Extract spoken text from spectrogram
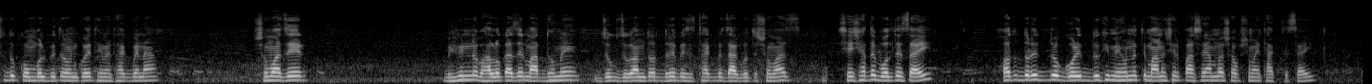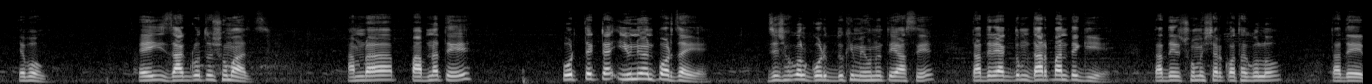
শুধু কম্বল বিতরণ করে থেমে থাকবে না, সমাজের বিভিন্ন ভালো কাজের মাধ্যমে যুগ যুগান্তর ধরে বেঁচে থাকবে জাগ্রত সমাজ। সেই সাথে বলতে চাই, হতদরিদ্র, গরিব, দুঃখী, মেহনতি মানুষের পাশে আমরা সবসময় থাকতে চাই এবং এই জাগ্রত সমাজ আমরা পাবনাতে প্রত্যেকটা ইউনিয়ন পর্যায়ে যে সকল গরিব, দুঃখী, মেহনতি আছে, তাদের একদম দ্বার প্রান্তে গিয়ে তাদের সমস্যার কথাগুলো, তাদের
